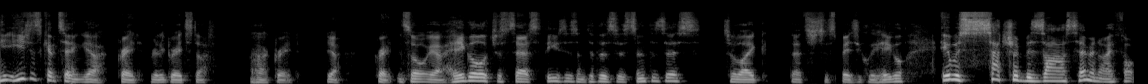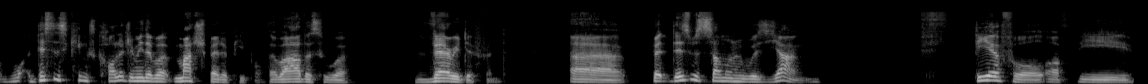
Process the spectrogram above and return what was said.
he, he just kept saying yeah great really great stuff uh, great yeah great and so yeah hegel just says thesis antithesis synthesis so like That's just basically Hegel. It was such a bizarre seminar. I thought, this is King's College. I mean, there were much better people. There were others who were very different. Uh, but this was someone who was young, fearful of the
